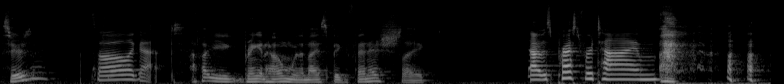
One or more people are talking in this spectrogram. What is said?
Seriously? That's all I got. I thought you'd bring it home with a nice big finish. Like I was pressed for time.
